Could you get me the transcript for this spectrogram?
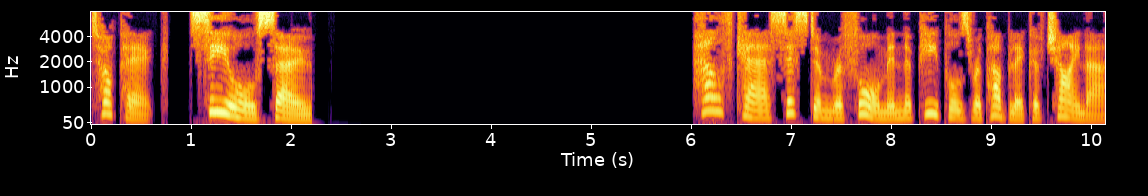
Topic. See also Healthcare system reform in the People's Republic of China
